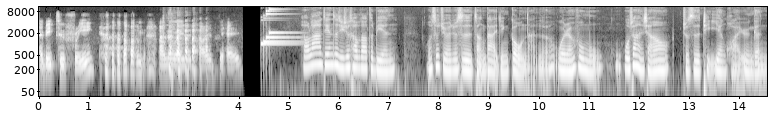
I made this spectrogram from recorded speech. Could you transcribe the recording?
a bit too free on, on the way the child behaves. 好啦，今天这集就差不多到这边。我是觉得就是长大已经够难了，为人父母，我算很想要就是体验怀孕跟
